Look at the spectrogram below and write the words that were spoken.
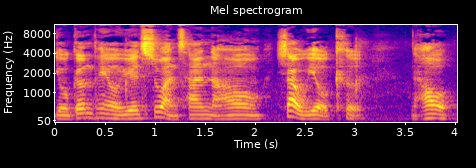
有跟朋友约吃晚餐，然后下午也有课。然后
